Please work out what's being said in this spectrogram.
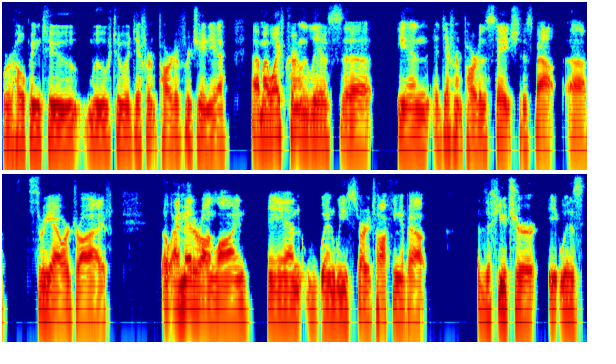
we're hoping to move to a different part of Virginia. Uh, my wife currently lives uh, in a different part of the state. She's about a three hour drive. Oh, I met her online and when we started talking about the future, it was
